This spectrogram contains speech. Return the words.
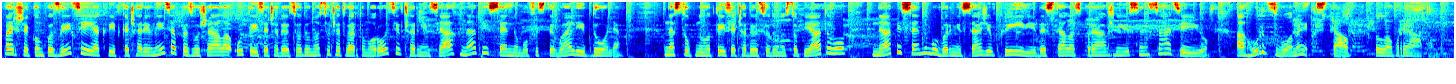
Перша композиція Квітка чарівниця прозвучала у 1994 році в Чернівцях на пісенному фестивалі Доля. Наступного 1995-го на пісенному вернісажі в Києві, де стала справжньою сенсацією, а гурт дзвони став лауреатом.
